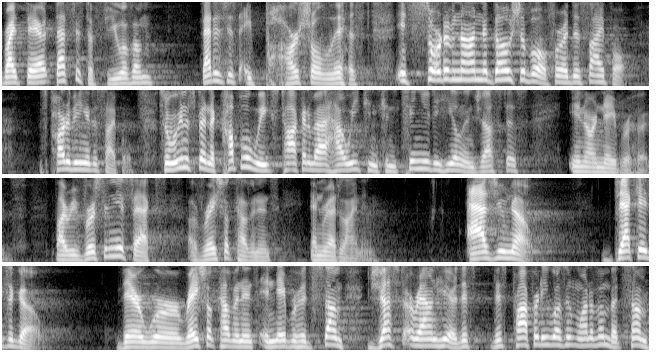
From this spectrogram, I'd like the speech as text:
right there, that's just a few of them. That is just a partial list. It's sort of non negotiable for a disciple. It's part of being a disciple. So, we're going to spend a couple of weeks talking about how we can continue to heal injustice in our neighborhoods by reversing the effects of racial covenants and redlining. As you know, decades ago, There were racial covenants in neighborhoods, some just around here. This, this property wasn't one of them, but some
